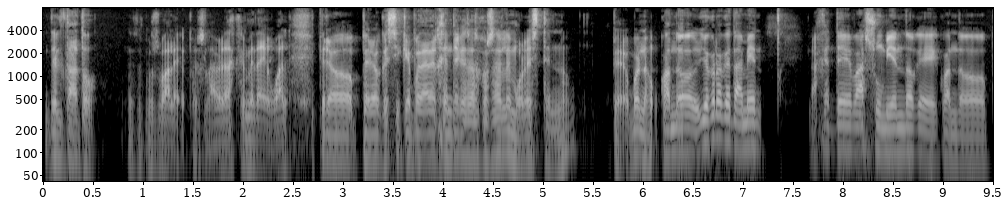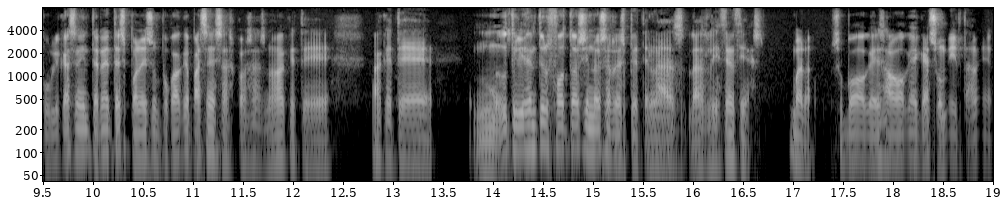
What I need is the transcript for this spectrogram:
del tato. Pues vale, pues la verdad es que me da igual. Pero, pero que sí que puede haber gente que esas cosas le molesten, ¿no? Pero bueno, cuando yo creo que también la gente va asumiendo que cuando publicas en internet te expones un poco a que pasen esas cosas, ¿no? A que te, a que te utilicen tus fotos y no se respeten las, las licencias. Bueno, supongo que es algo que hay que asumir también.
